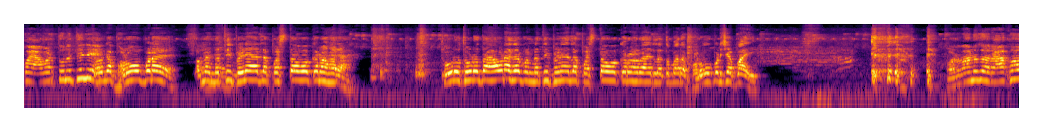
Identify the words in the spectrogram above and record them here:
કોઈ આવડતું નથી ને. કે ભણવું પડે. અમે નથી ભણ્યા એટલે પસ્તાવો કરો હરા. થોડું થોડું તો આવડે છે પણ નથી ભણ્યા એટલે પસ્તાવો કરો હરા. એટલે તમારે ભણવું પડશે ભાઈ. ભણવાનું તો રાખો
